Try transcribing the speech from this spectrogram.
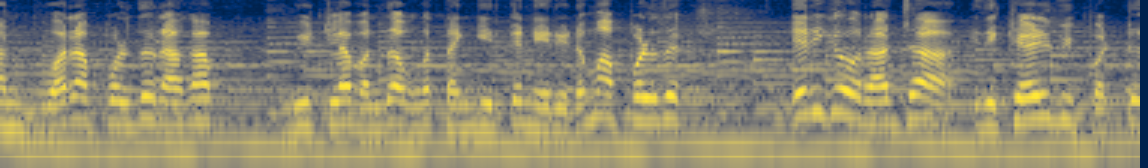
அனுப்புவார். அப்பொழுது ரகா வீட்டில் வந்து அவங்க தங்கியிருக்க நேரிடும். அப்பொழுது எரிகோ ராஜா இதை கேள்விப்பட்டு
